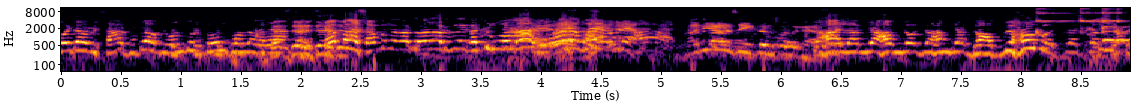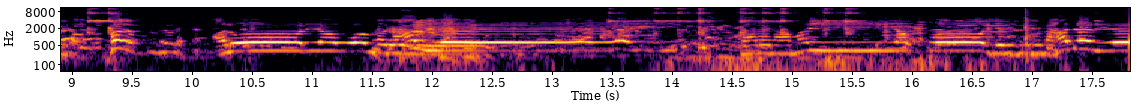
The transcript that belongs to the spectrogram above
போயிட்டு அப்படி சாப்பிட்டுட்டு அப்படி வந்துட்டோம்னு கட்டுவாங்க அப்படி போய் கட்டுவோம். மரியாதை செய்யணும்னு சொல்லுங்க. அலோலியா ஓம். சரணமையப்போ என் குருநாதரியே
